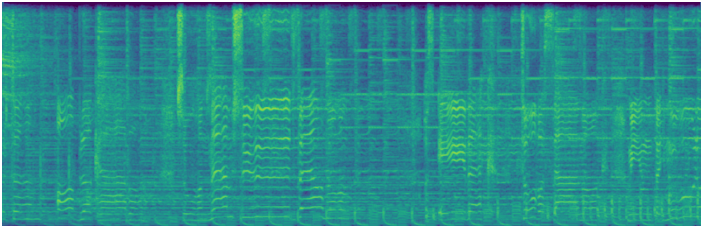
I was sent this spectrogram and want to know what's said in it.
börtön ablakába Soha nem sűrt fel nap. Az évek tova szállnak Mint egy múló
